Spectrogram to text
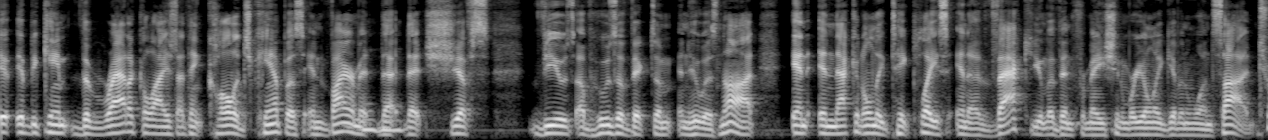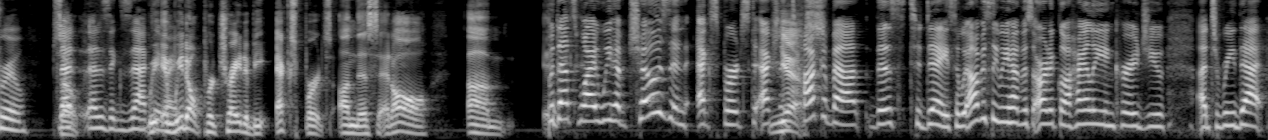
it, it became the radicalized, I think, college campus environment that that shifts views of who's a victim and who is not, and and that can only take place in a vacuum of information where you're only given one side. True. So, that that is exactly We, right. And we don't portray to be experts on this at all. Um, But that's why we have chosen experts to actually Yes. talk about this today. So we obviously we have this article. I highly encourage you uh, to read that.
